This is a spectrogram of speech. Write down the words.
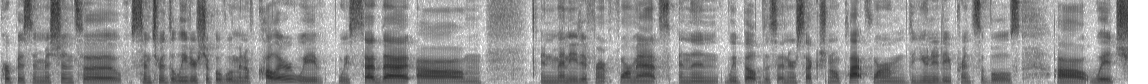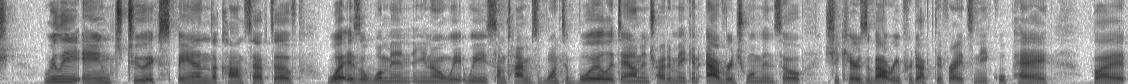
purpose and mission to center the leadership of women of color. we we said that um, in many different formats, and then we built this intersectional platform, the Unity Principles, uh, which really aimed to expand the concept of what is a woman. You know, we, we sometimes want to boil it down and try to make an average woman so she cares about reproductive rights and equal pay. But,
